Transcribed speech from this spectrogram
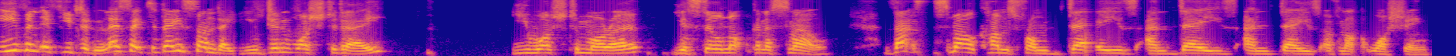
even if you didn't, let's say today's Sunday, you didn't wash today, you wash tomorrow, you're still not going to smell. That smell comes from days and days and days of not washing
